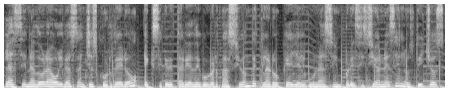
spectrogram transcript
La senadora Olga Sánchez Cordero, exsecretaria de Gobernación, declaró que hay algunas imprecisiones en los dichos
